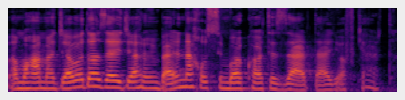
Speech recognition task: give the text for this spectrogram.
و محمد جواد آذری جهرومی برای نخستین بار کارت زرد دریافت کرد.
